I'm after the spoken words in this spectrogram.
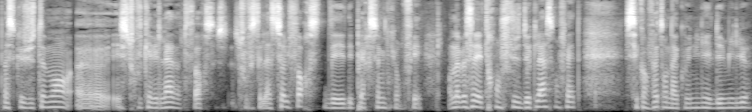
parce que justement, et je trouve qu'elle est là notre force. Je trouve c'est la seule force des, des, personnes qui ont fait. On appelle ça les tranchuses de classe en fait. C'est qu'en fait on a connu les deux milieux.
